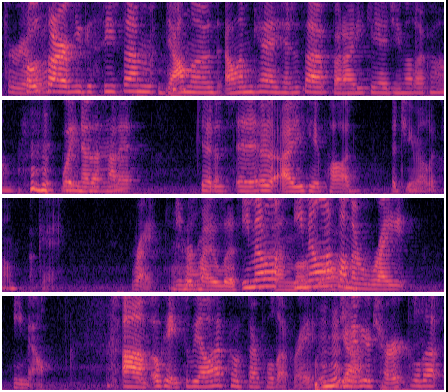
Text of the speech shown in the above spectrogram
For real. CoStar, if you could see some downloads, LMK, hit us up at idk at gmail.com. Wait, no, that's not it. Yeah, it is. It is? At idkpod at gmail.com. Okay. Right. I heard my us. list Email, email us on the right email. Um, okay, so we all have CoStar pulled up, right? Mhm. Do you Yeah. have your chart pulled up?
